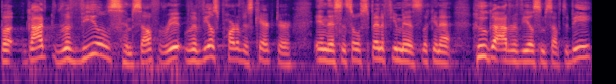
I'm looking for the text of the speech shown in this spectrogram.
But God reveals himself, re- reveals part of his character in this. And so we'll spend a few minutes looking at who God reveals himself to be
